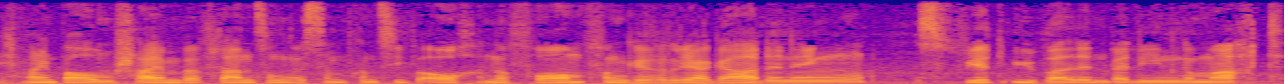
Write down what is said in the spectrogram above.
ich meine, Baumscheibenbepflanzung ist im Prinzip auch eine Form von Guerilla Gardening. Es wird überall in Berlin gemacht.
